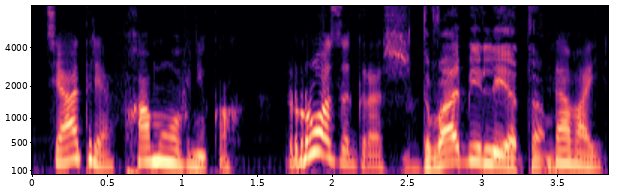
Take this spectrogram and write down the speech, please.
в театре в Хамовниках. Розыгрыш. Два билета. Давай.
